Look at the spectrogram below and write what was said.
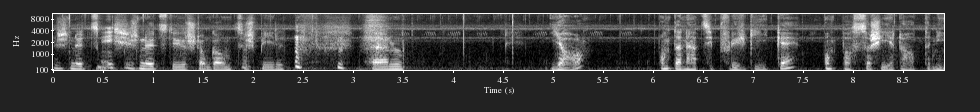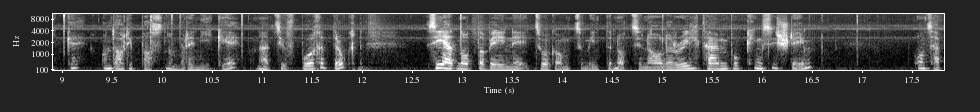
ist, nicht, ist- ist nicht das teuerste am ganzen Spiel. ähm, ja, und dann hat sie die Flüge eingegeben und die Passagierdaten eingegeben und alle Passnummern eingegeben und hat sie auf Buchen gedruckt. Sie hat notabene Zugang zum internationalen Realtime-Booking-System und es hat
